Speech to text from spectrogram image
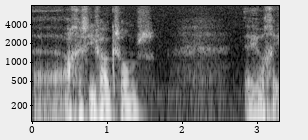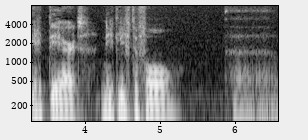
eh, agressief ook soms. Heel geïrriteerd, niet liefdevol. Ehm,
